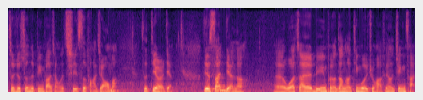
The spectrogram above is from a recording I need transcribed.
这就《孙子兵法》讲的其次伐交嘛。这第二点，第三点呢？呃，我在绿营朋友当中听过一句话，非常精彩。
